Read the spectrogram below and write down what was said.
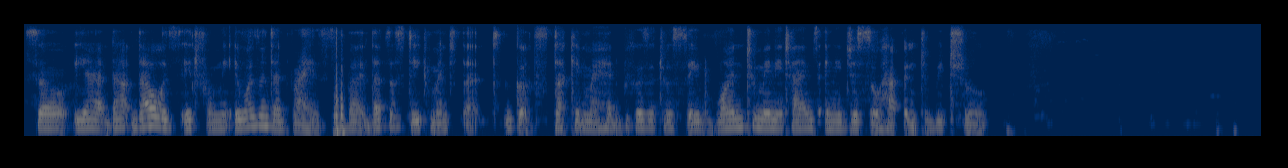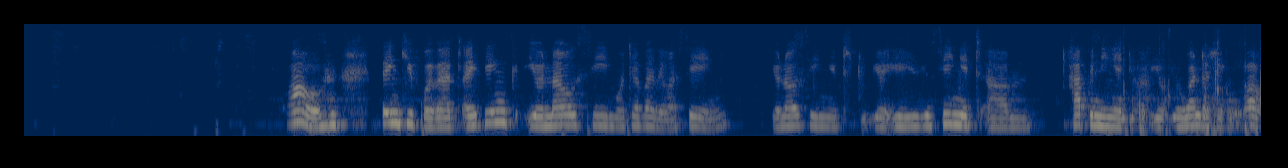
So yeah, that that was it for me. It wasn't advice, but that's a statement that got stuck in my head because it was said one too many times and it just so happened to be true. Wow, thank you for that. I think you're now seeing whatever they were saying. You're now seeing it. You're seeing it um, happening and you're, you're, you're wondering, wow,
